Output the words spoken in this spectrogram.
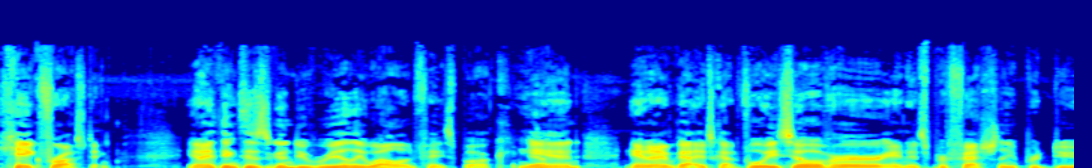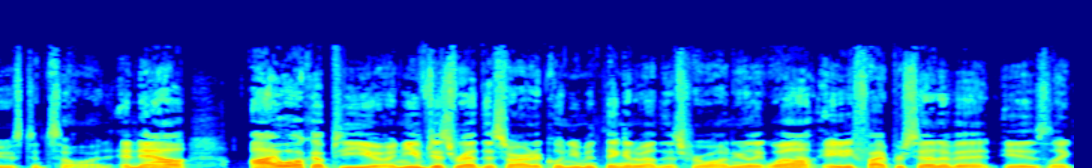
cake frosting." And I think this is going to do really well on Facebook. Yeah. And and I've got it's got voiceover and it's professionally produced and so on. And now I walk up to you and you've just read this article and you've been thinking about this for a while and you're like, well, 85% of it is like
